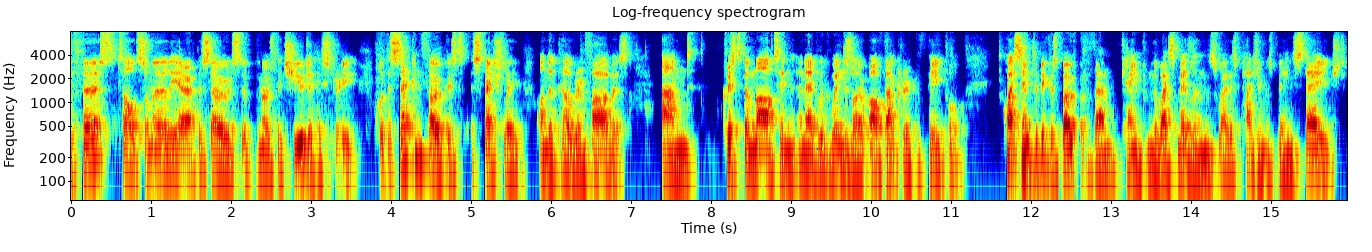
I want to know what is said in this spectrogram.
The first told some earlier episodes of mostly Tudor history, but the second focused especially on the Pilgrim Fathers and Christopher Martin and Edward Winslow of that group of people. Quite simply because both of them came from the West Midlands where this pageant was being staged.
